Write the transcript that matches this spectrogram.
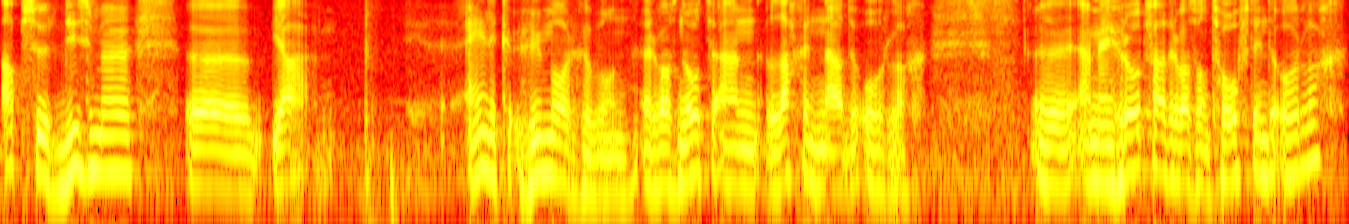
absurdisme, uh, ja, eigenlijk humor gewoon. Er was nood aan lachen na de oorlog. Uh, en mijn grootvader was onthoofd in de oorlog.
